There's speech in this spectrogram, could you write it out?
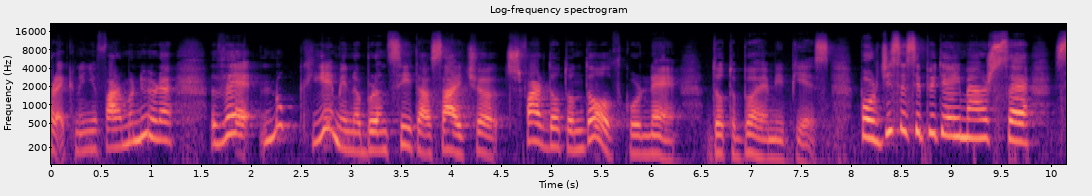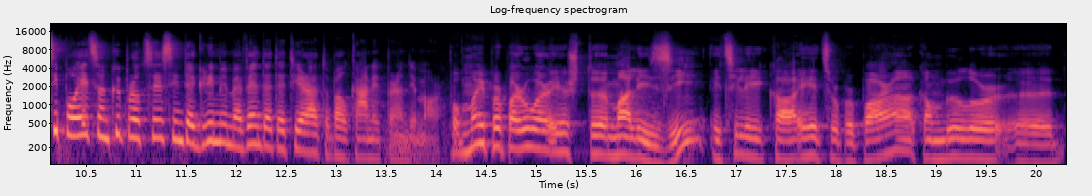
prek në një farë mënyre dhe nuk jemi në brendësi të asaj që çfarë do të ndodhë kur ne do të bëhemi pjesë. Por gjithsesi pyetja ime është se si po ecën ky proces integrimi me vendet e tjera të Ballkanit Perëndimor? Po më i përparuari është Mali i Zi, i cili ka ecur përpara, ka mbyllur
